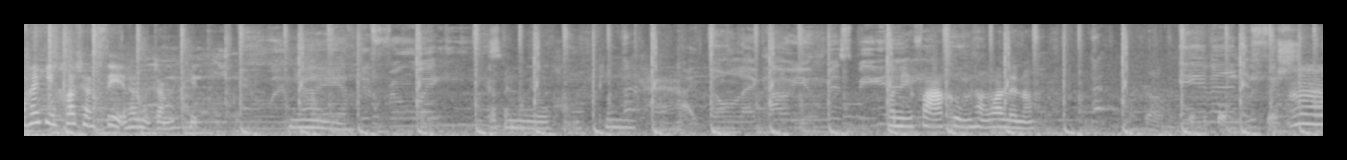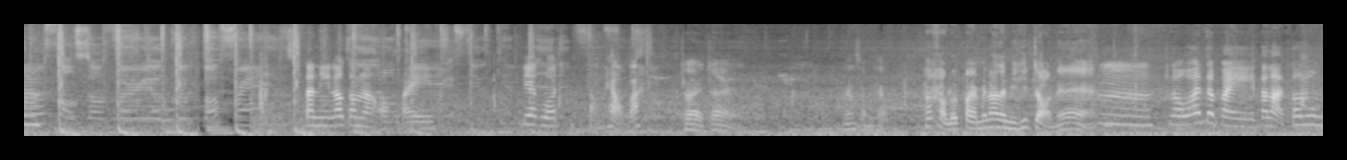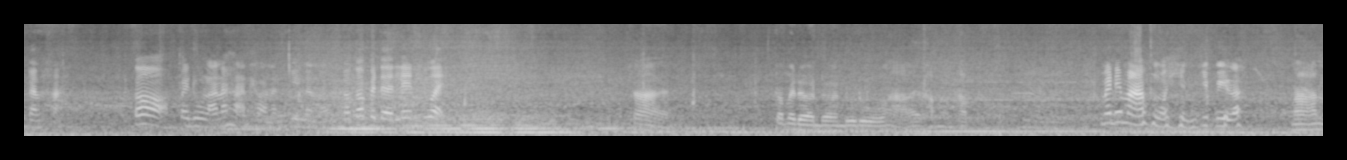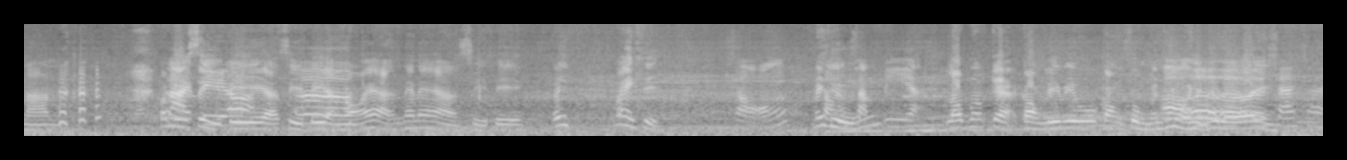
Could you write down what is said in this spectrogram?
เขาให้กินข้าวชั้นสี่ถ้าหนูจำไม่ผิด นี่ ก็เป็นวิวของที่นี่ค่ะวันนี้ฟ้าครึมทั้งวันเลยเนาะอืมตอนนี้เรากำลังออกไปเรียกรถสองแถวปะใช่ใช่นั่งสองแถว ถ้าขับรถไปไม่น่าจะมีที่จอดแน่อืม เราว่าจะไปตลาดโต้รุ่งกันค่ะ ก็ไปดูร้านอาหารแถวนั้นกินนะเนาะแล้วก็ไปเดินเล่นด้วยๆใช่ ก็ไปเดินเดินดูดูหาอะไรทำกันครับ ไม่ได้มาหัวหินกี่ปีแล้ว นานนานต้องหมีลายปีสี่แล้วปีอะสี่เออปีอย่างน้อยอะแน่ๆอะสี่ปีเอ้ยไม่สิ สองไม่สอถึงสามปีอะเรามาแกะกล่องรีวิวกล่องสุ่มกันที่หัวหินอยู่เลย ใช่ใช่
